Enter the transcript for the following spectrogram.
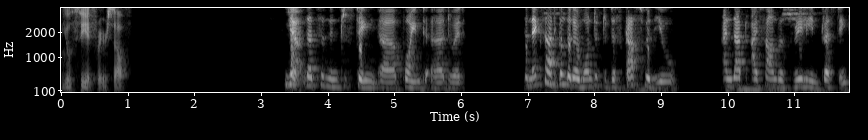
You'll see it for yourself. Yeah, that's an interesting uh, point, uh, Dawit. The next article that I wanted to discuss with you and that I found was really interesting,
